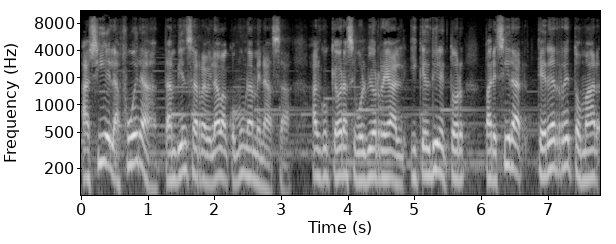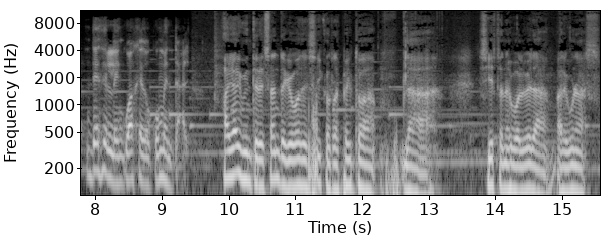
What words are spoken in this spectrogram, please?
Allí el afuera también se revelaba como una amenaza, algo que ahora se volvió real y que el director pareciera querer retomar desde el lenguaje documental. Hay algo interesante que vos decís con respecto a la si esto no es volver a algunas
